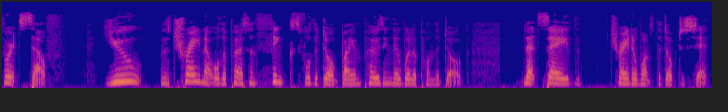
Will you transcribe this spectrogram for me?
for itself. You, the trainer or the person thinks for the dog by imposing their will upon the dog. Let's say the trainer wants the dog to sit.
